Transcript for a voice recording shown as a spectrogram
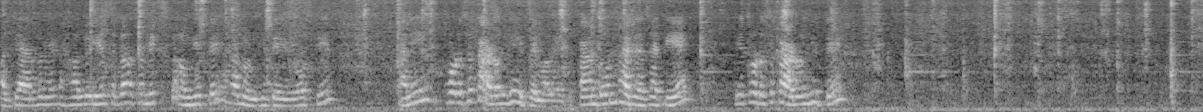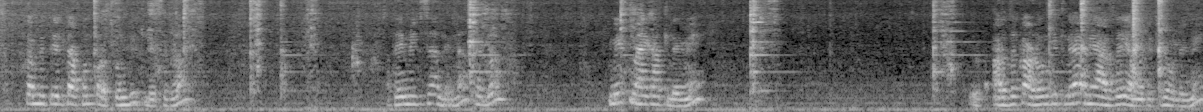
अगदी अर्धा मिनिट हलू हे सगळं असं मिक्स करून घेते हलवून घेते व्यवस्थित. आणि थोडंसं काढून घ्यायचं आहे मला इथं कारण दोन भाज्यांसाठी आहे. हे थोडंसं काढून घेते. कमी तेल टाकून परतून घेतले सगळं. आता हे मिक्स झाले ना सगळं. मीठ नाही घातलंय मी. अर्ध काढून घेतलंय आणि अर्ध यामध्ये ठेवले मी.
